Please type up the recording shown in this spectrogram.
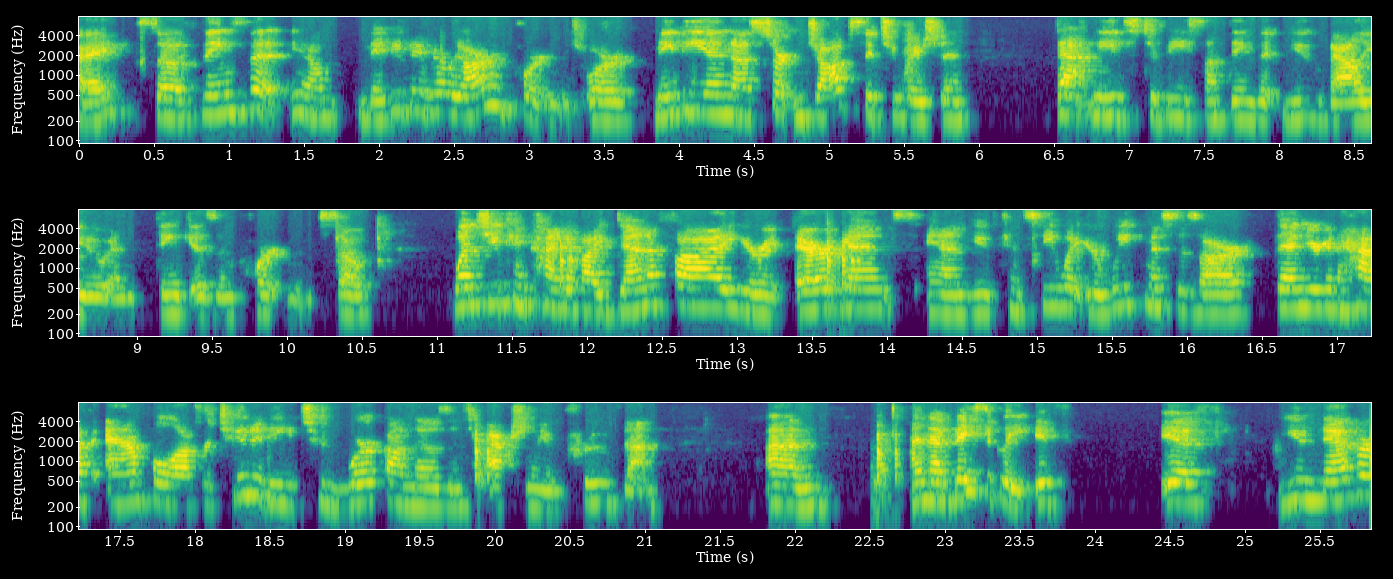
Okay, so things that, you know, maybe they really are important, or maybe in a certain job situation, that needs to be something that you value and think is important. So once you can kind of identify your arrogance and you can see what your weaknesses are, then you're going to have ample opportunity to work on those and to actually improve them. Um, and then basically, if if you never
